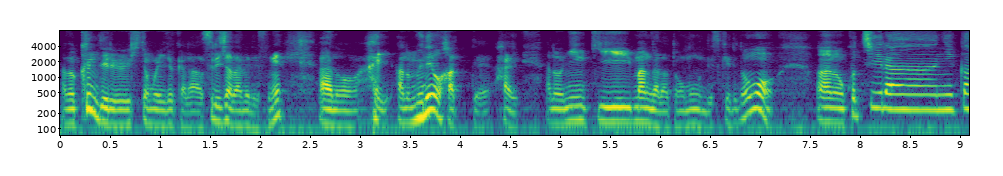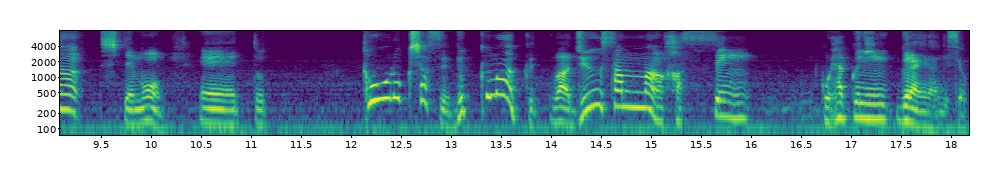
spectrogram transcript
あの、組んでる人もいるから、それじゃダメですね。あの、はい、あの、胸を張って、はい、あの、人気漫画だと思うんですけれども、あの、こちらに関しても、えー、っと、登録者数、ブックマークは13万8000 500人ぐらいなんですよ。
